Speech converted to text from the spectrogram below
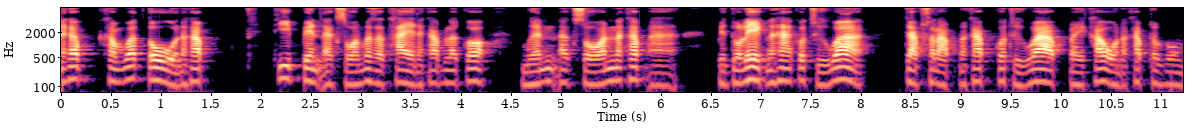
นะครับคำว่าโตนะครับ ที่เป็นอักษรภาษาไทยนะครับ แล้วก็ เหมือนอักษรนะครับอ่าเป็นตัวเลขนะฮะก็ถือว่าจับสลับนะครับ ก็ถือว่าไปเข้านะครับท่านผู้ชม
